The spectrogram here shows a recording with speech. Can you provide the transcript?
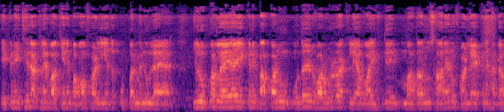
ਇੱਕ ਨੇ ਇੱਥੇ ਰੱਖ ਲਿਆ ਬਾਕੀ ਨੇ ਬਾਹਾਂ ਫੜ ਲਈਆਂ ਤੇ ਉੱਪਰ ਮੈਨੂੰ ਲੈ ਆਇਆ। ਜਦੋਂ ਉੱਪਰ ਲੈ ਆਇਆ ਇੱਕ ਨੇ ਪਾਪਾ ਨੂੰ ਉਹਦਾ ਰਿਵਾਲਵਰ ਰੱਖ ਲਿਆ ਵਾਈਫ ਦੇ ਮਾਤਾ ਨੂੰ ਸਾਰਿਆਂ ਨੂੰ ਫੜ ਲਿਆ ਇੱਕ ਨੇ ਸਾਡਾ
